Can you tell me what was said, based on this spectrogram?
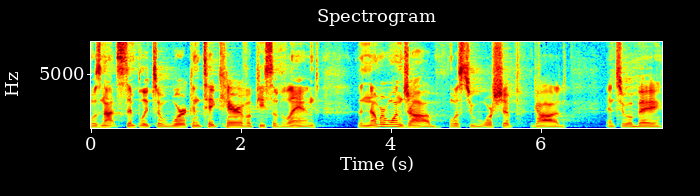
was not simply to work and take care of a piece of land. The number one job was to worship God and to obey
